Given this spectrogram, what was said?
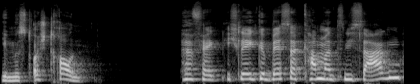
Ihr müsst euch trauen. Perfekt. Ich denke, besser kann man es nicht sagen.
